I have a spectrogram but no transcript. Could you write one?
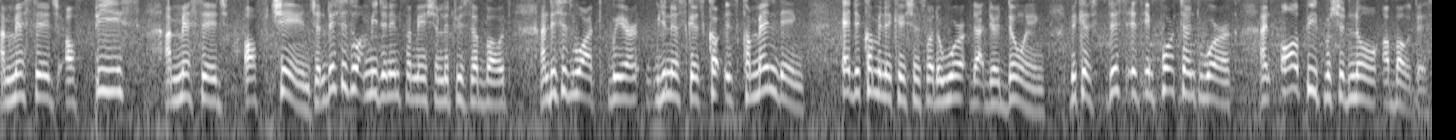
a message of peace, a message of change. And this is what media and information literacy is about. And this is what we are, UNESCO is, co is commending Educommunications for the work that they're doing because this is important work and all people should know about this.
